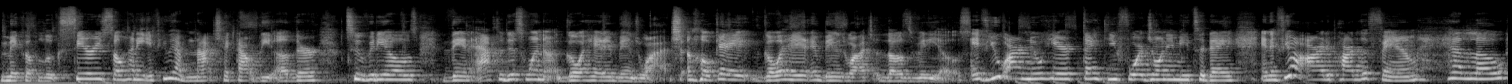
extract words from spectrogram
makeup look series. So honey, if you have not checked out the other two videos, then after this one, go ahead and binge watch. Okay, go ahead and binge watch those videos. If you are new here, thank you for joining me today. And if you are already part of the fam, hello,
